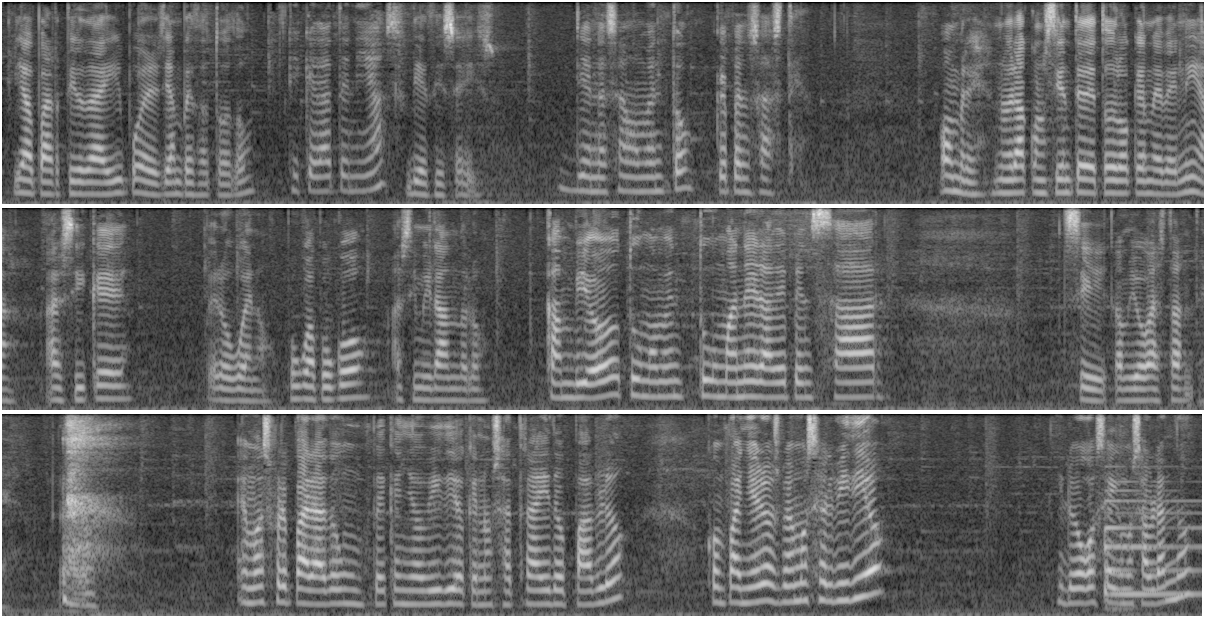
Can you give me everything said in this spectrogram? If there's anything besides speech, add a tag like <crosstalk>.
y a partir de ahí pues ya empezó todo, ¿Y qué edad tenías? 16. Y en ese momento, ¿qué pensaste? Hombre, no era consciente de todo lo que me venía, así que, pero bueno, poco a poco asimilándolo. ¿Cambió tu, momen- tu manera de pensar? Sí, cambió bastante. <laughs> Hemos preparado un pequeño vídeo que nos ha traído Pablo. Compañeros, ¿vemos el vídeo? Y luego seguimos hablando.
